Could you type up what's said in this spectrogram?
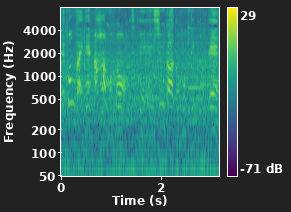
で今回ねアハモの、えー、SIM カードを持っていくので、え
